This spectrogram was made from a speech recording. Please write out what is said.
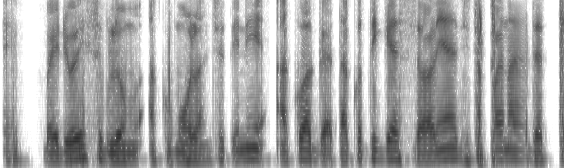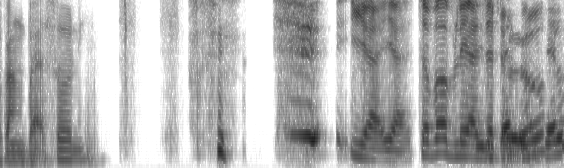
eh by the way sebelum aku mau lanjut ini aku agak takut nih guys soalnya di depan ada tukang bakso nih. Iya, iya. Coba beli aja Intel, dulu. Intel.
